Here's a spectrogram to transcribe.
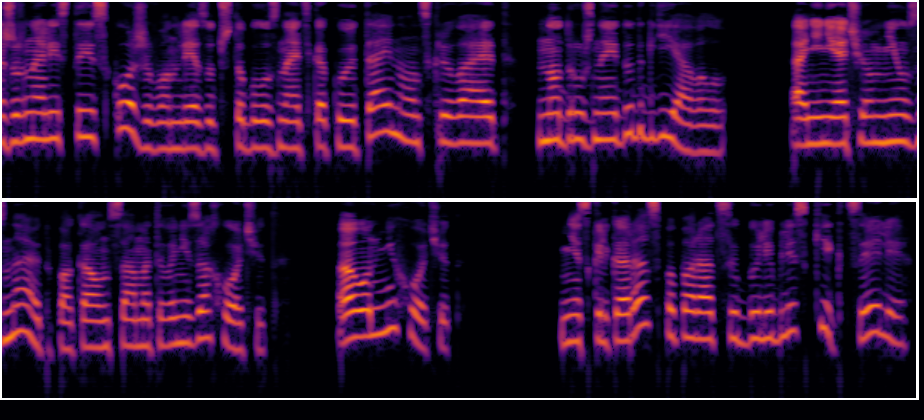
Журналисты из кожи вон лезут, чтобы узнать, какую тайну он скрывает, но дружно идут к дьяволу. Они ни о чем не узнают, пока он сам этого не захочет. А он не хочет. Несколько раз папарацци были близки к цели,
